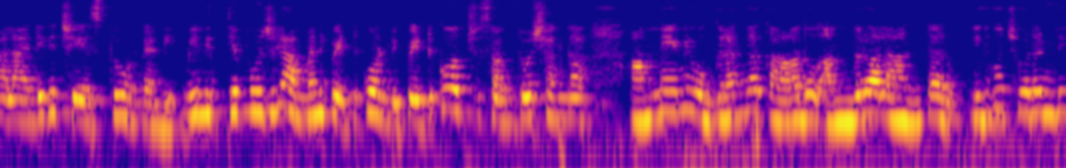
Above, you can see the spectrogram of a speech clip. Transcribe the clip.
అలాంటివి చేస్తూ ఉండండి. మీ నిత్య పూజలో అమ్మని పెట్టుకోండి. పెట్టుకోవచ్చు సంతోషంగా. అమ్మ ఏమి ఉగ్రంగా కాదు. అందరూ అలా అంటారు. ఇదిగో చూడండి.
